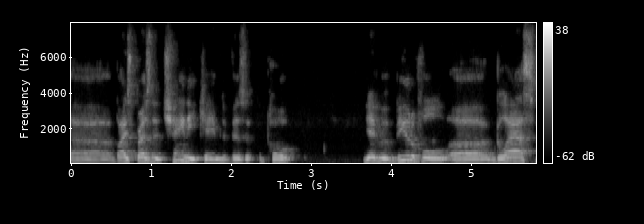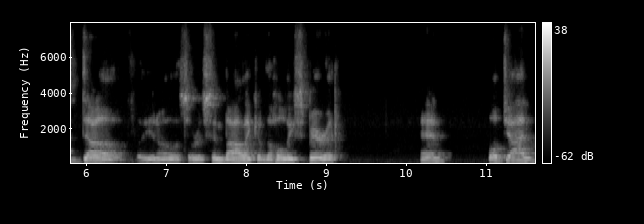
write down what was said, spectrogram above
uh, Vice President Cheney came to visit the Pope gave him a beautiful uh, glass dove, you know, sort of symbolic of the Holy Spirit. And Pope John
